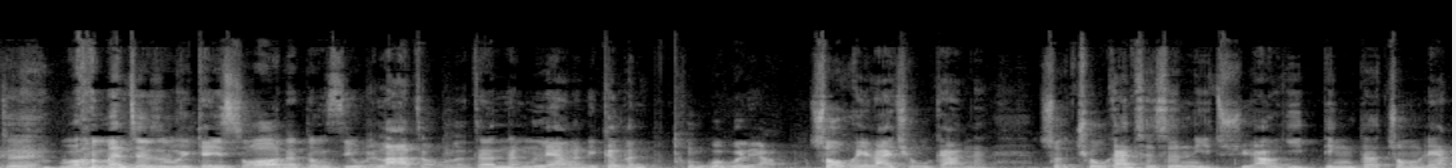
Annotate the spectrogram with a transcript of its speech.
对 我们就是会给所有的东西会拉走了，这能量你根本通过不了。说回来，球杆呢，说球杆其实你需要一定的重量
